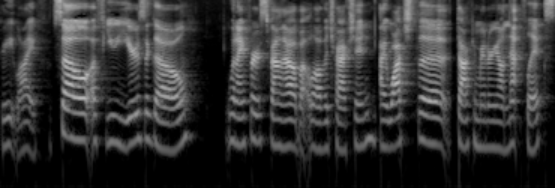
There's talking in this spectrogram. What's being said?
create life. So a few years ago. When I first found out about Law of Attraction, I watched the documentary on Netflix.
